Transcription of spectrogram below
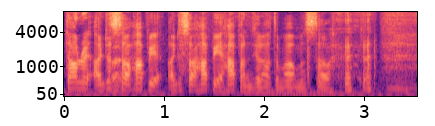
don't re- I'm just so happy. I'm just so happy it happened. You know, at the moment. So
